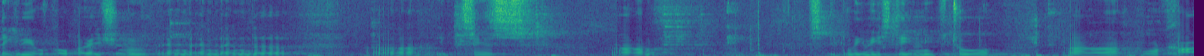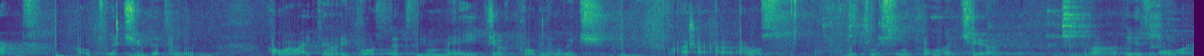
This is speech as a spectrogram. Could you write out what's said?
degree of cooperation and, and, and uh, uh, it is um, we, we still need to work hard how to achieve that level. However, I can report that the major problem which I, I, I was witnessing from my chair uh, is over.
